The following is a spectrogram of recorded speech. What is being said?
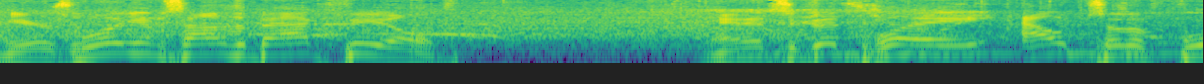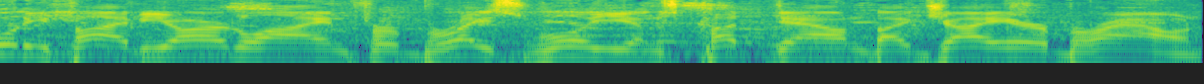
Here's Williams out of the backfield. And it's a good play out to the 45 yard line for Bryce Williams, cut down by Ji'Ayir Brown.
